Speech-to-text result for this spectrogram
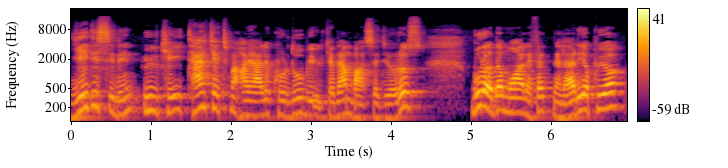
7'sinin ülkeyi terk etme hayali kurduğu bir ülkeden bahsediyoruz. Burada muhalefet neler yapıyor?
